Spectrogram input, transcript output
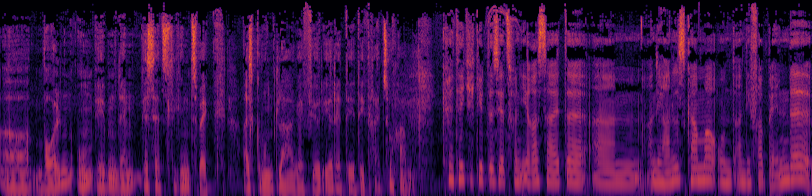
wollen, um eben den gesetzlichen Zweck als Grundlage für ihre Tätigkeit zu haben. Kritik gibt es jetzt von Ihrer Seite ähm, an die Handelskammer und an die Verbände,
